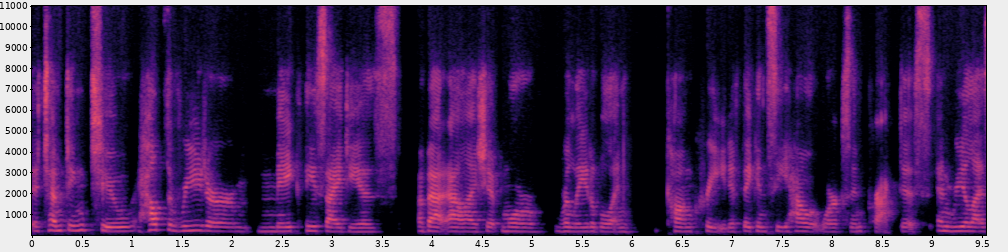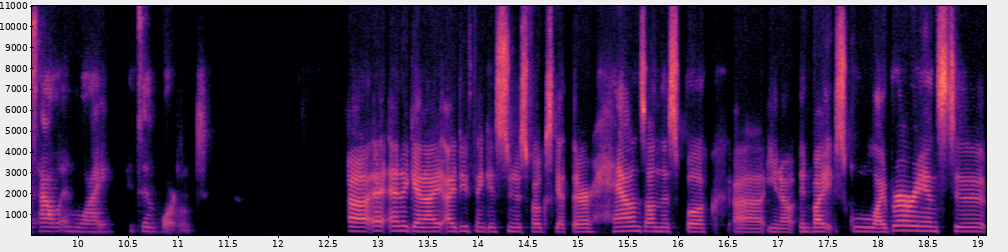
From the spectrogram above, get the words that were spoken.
attempting to help the reader make these ideas about allyship more relatable and concrete if they can see how it works in practice and realize how and why it's important. Uh, and again, I, I, do think as soon as folks get their hands on this book, uh, you know, invite school librarians to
